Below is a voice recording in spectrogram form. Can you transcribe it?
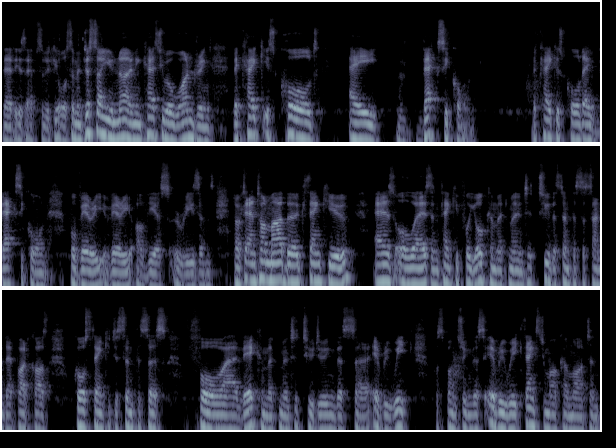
That is absolutely awesome. And just so you know, and in case you were wondering, the cake is called a Vaxicorn. The cake is called a Vaxicorn for very, very obvious reasons. Dr. Anton Meyberg, thank you as always, and thank you for your commitment to the Synthesis Sunday podcast. Of course, thank you to Synthesis for uh, their commitment to doing this uh, every week, for sponsoring this every week. Thanks to Marco Martin.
